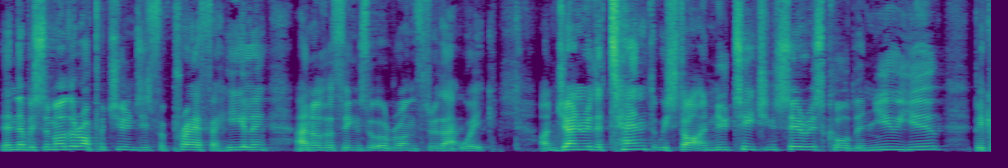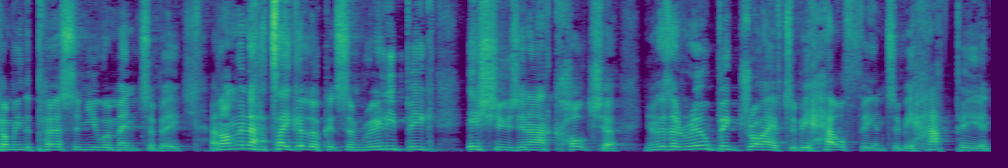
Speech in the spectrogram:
Then there'll be some other opportunities for prayer for healing and other things that will run through that week. On January the 10th, we start a new teaching series called The New You, Becoming the Person You Were Meant to Be. And I'm going to take a look at some really big issues in our culture. You know, there's a real big drive to be healthy and to be happy and,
